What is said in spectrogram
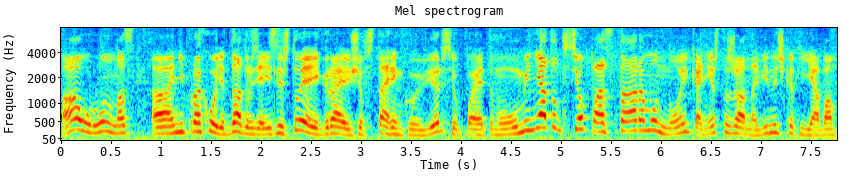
а урон у нас а, не проходит. Да, друзья, если что, я играю еще в старенькую версию, поэтому у меня тут все по-старому, но и, конечно же, о новиночках я вам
